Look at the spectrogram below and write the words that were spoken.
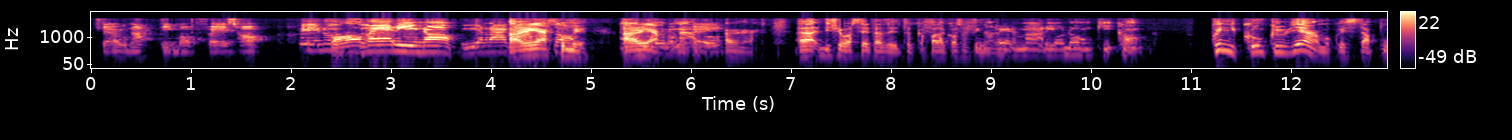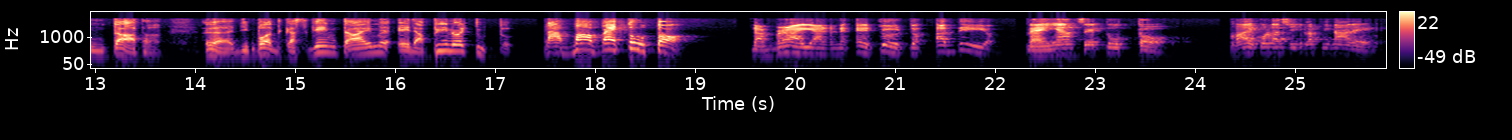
C'è un attimo offeso. Poverino, il ragazzo. Aria come. È Aria ritornato come. Allora, dicevo, aspettate, tocca fare la cosa finale. Super Mario Donkey Kong. Quindi concludiamo questa puntata eh, di podcast Game Time e da Pino è tutto. Da Bob è tutto. Da Brian è tutto. Addio. Beh, Ignazio è tutto. Vai con la sigla finale.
